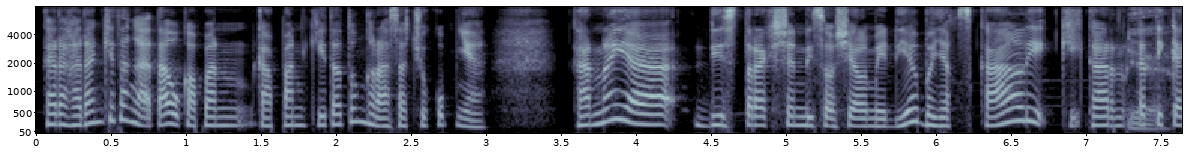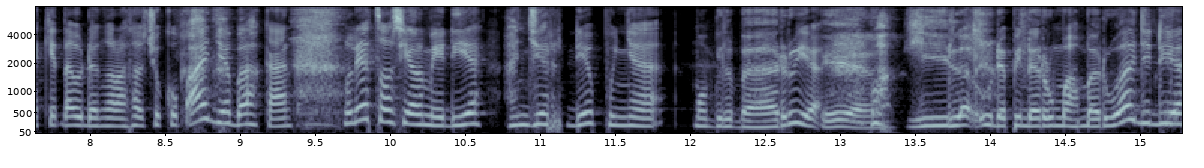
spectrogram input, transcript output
kadang-kadang kita nggak tahu kapan kapan kita tuh ngerasa cukupnya karena ya distraction di sosial media banyak sekali karena yeah. ketika kita udah ngerasa cukup aja bahkan melihat sosial media anjir dia punya mobil baru ya yeah. wah gila udah pindah rumah baru aja dia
